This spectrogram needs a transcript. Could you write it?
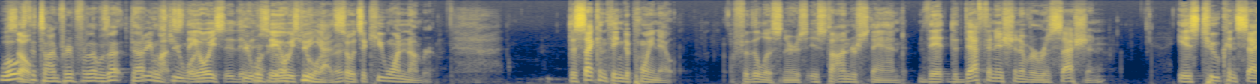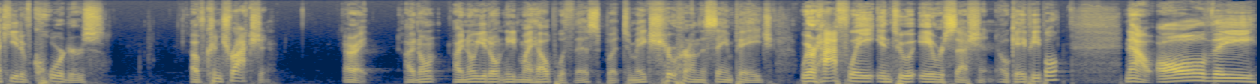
What So- was the time frame for that? Was that that Three was months. They Q1. always they, Q1. they Oh, always do Q1, yeah. right? So it's a Q1 number. The second thing to point out for the listeners is to understand that the definition of a recession is two consecutive quarters of contraction. All right. I don't I know you don't need my help with this, but to make sure we're on the same page, we're halfway into a recession, okay people? Now, all the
